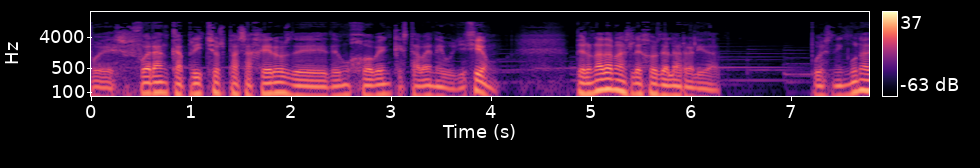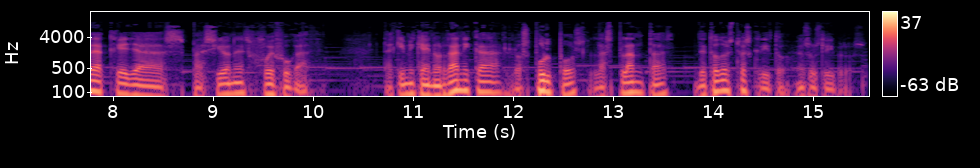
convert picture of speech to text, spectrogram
pues fueran caprichos pasajeros de un joven que estaba en ebullición, pero nada más lejos de la realidad, pues ninguna de aquellas pasiones fue fugaz. La química inorgánica, los pulpos, las plantas, de todo esto escrito en sus libros.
